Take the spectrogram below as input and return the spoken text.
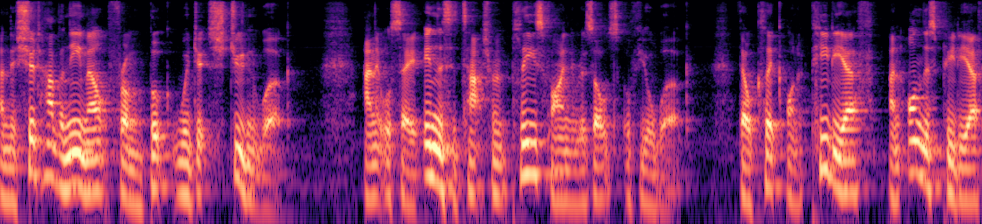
and they should have an email from Book Widget Student Work. And it will say, in this attachment, please find the results of your work. They'll click on a PDF and on this PDF,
